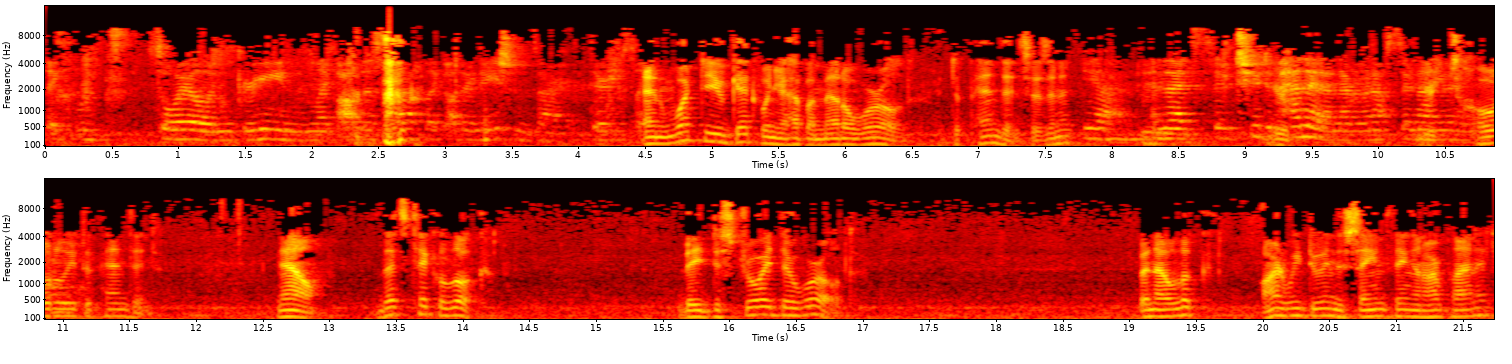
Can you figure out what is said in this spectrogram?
like with soil and green and like all this stuff like other nations are. They're just like. And what do you get when you have a metal world? Dependence, isn't it? yeah, and hmm. that's they're too You're- dependent on everyone else. They're not You're even. totally independent. dependent. Now, let's take a look. They destroyed their world. But now look, aren't we doing the same thing on our planet?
